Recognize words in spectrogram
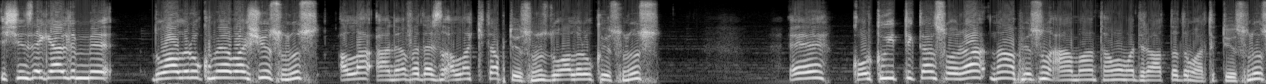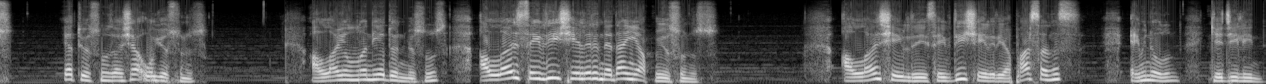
işinize geldim mi duaları okumaya başlıyorsunuz. Allah hani affedersin Allah kitap diyorsunuz. Duaları okuyorsunuz. E korku gittikten sonra ne yapıyorsun? Aman tamam hadi rahatladım artık diyorsunuz. Yatıyorsunuz aşağı uyuyorsunuz. Allah yoluna niye dönmüyorsunuz? Allah'ın sevdiği şeyleri neden yapmıyorsunuz? Allah'ın sevdiği, sevdiği şeyleri yaparsanız emin olun geceliğin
